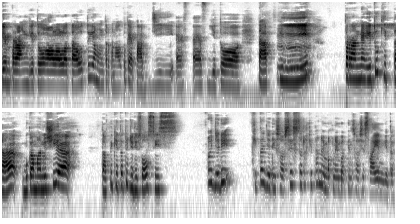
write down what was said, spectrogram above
game perang gitu. Kalau lo tahu tuh yang terkenal tuh kayak PUBG, FF gitu. Tapi Mm. perannya itu kita bukan manusia, tapi kita tuh jadi sosis. Oh jadi kita jadi sosis terus kita nembak-nembakin sosis lain gitu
